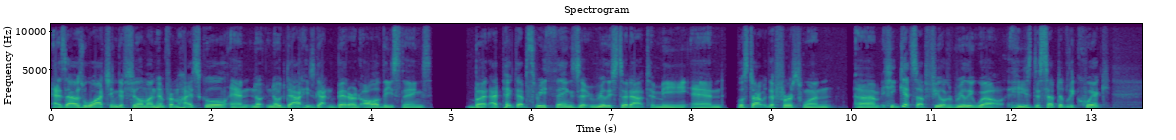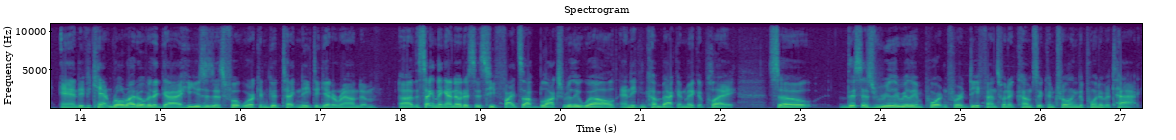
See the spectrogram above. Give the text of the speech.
As I was watching the film on him from high school, and no, no doubt he's gotten better at all of these things, but I picked up three things that really stood out to me, and we'll start with the first one. Um, he gets upfield really well. He's deceptively quick, and if you can't roll right over the guy, he uses his footwork and good technique to get around him. Uh, the second thing I noticed is he fights off blocks really well and he can come back and make a play. So this is really, really important for a defense when it comes to controlling the point of attack.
